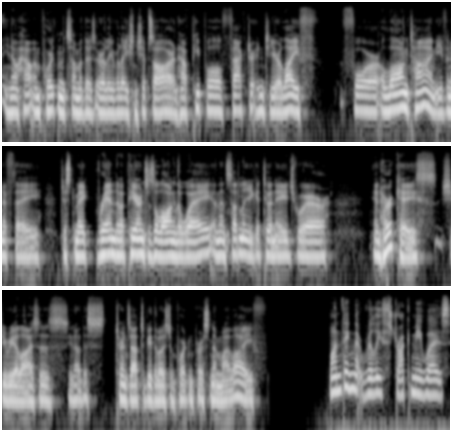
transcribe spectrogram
you know how important some of those early relationships are and how people factor into your life for a long time even if they just make random appearances along the way and then suddenly you get to an age where in her case she realizes you know this turns out to be the most important person in my life one thing that really struck me was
